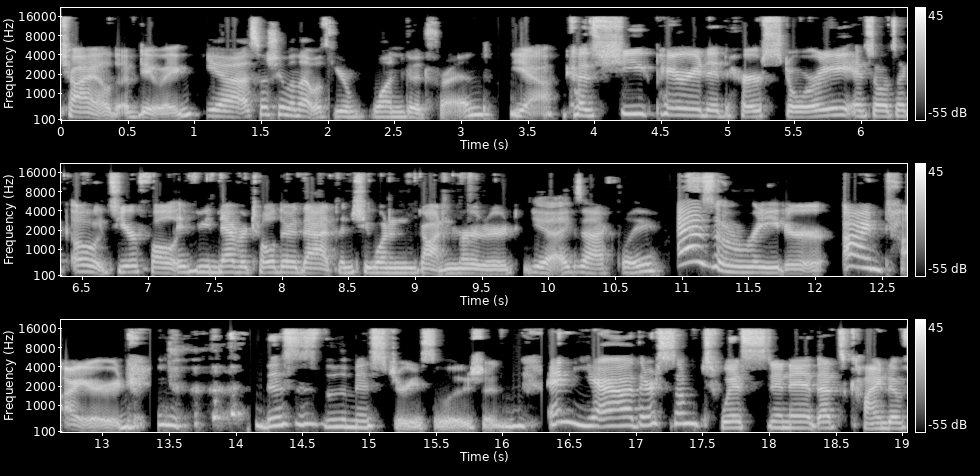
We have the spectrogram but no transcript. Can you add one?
child of doing. Yeah, especially when that was your one good friend. Yeah, because she parroted her story, and so it's like, oh, it's your fault. If you never told her that, then she wouldn't have gotten murdered. Yeah, exactly. As a reader, I'm tired. this is the mystery solution. And yeah, there's some twist in it that's kind of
